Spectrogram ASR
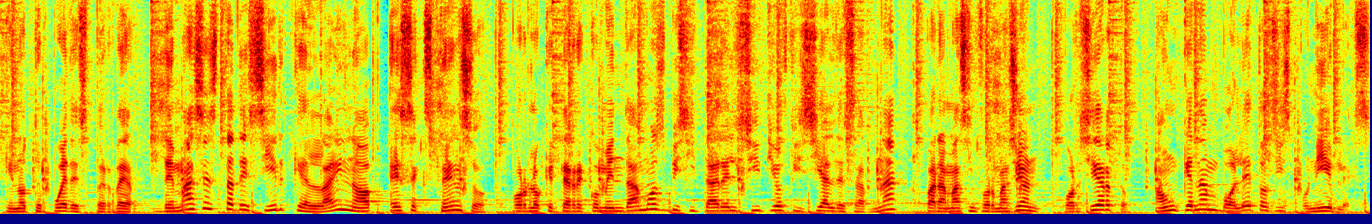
que no te puedes perder. De más está decir que el line-up es extenso, por lo que te recomendamos visitar el sitio oficial de Sabna para más información. Por cierto, aún quedan boletos disponibles.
